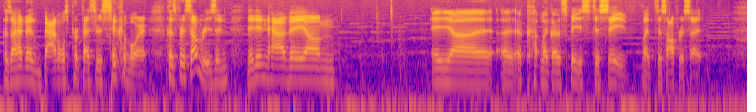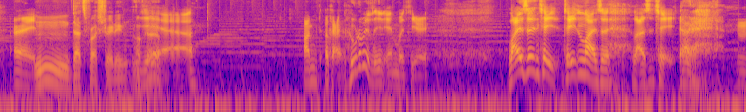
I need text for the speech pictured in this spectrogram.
Because I had to battle Professor Sycamore, because for some reason they didn't have a um a uh a, a like a space to save like to soft reset. All right. Mm, that's frustrating. Okay. Yeah. I'm okay. Who do we lead in with here? Liza and Tate. Tate and Liza. Liza Tate. All right. Hmm,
